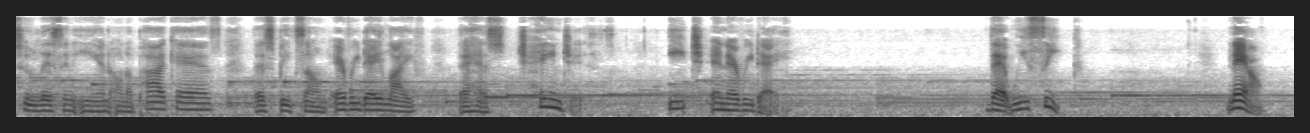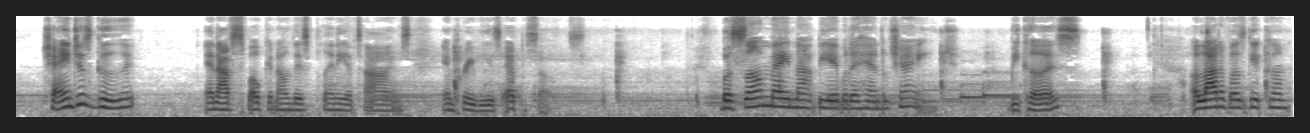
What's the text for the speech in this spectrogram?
to listen in on a podcast that speaks on everyday life that has changes each and every day that we seek now, change is good, and I've spoken on this plenty of times in previous episodes. But some may not be able to handle change because a lot of us get com-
